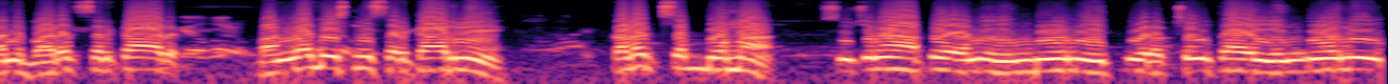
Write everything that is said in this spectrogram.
અને ભારત સરકાર બાંગ્લાદેશની સરકારને કડક શબ્દોમાં સૂચના આપે અને હિન્દુઓની હિતનું રક્ષણ થાય હિન્દુઓની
